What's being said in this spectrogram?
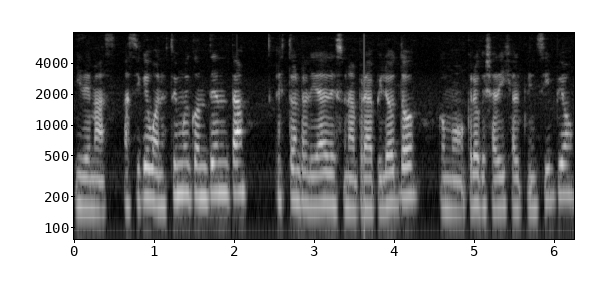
y demás. Así que bueno, estoy muy contenta. Esto en realidad es una prueba piloto, como creo que ya dije al principio,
